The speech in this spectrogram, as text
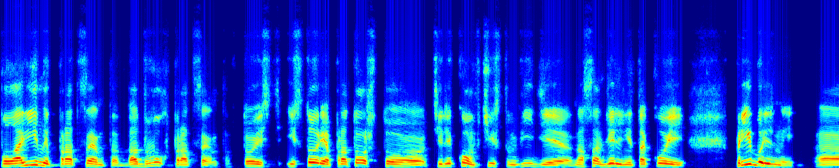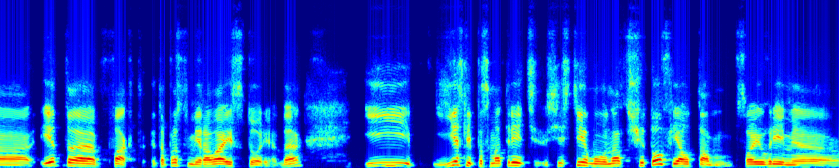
половины процента до двух процентов. То есть история про то, что телеком в чистом виде на самом деле не такой прибыльный, а, это факт, это просто мировая история, да. И если посмотреть систему у нас счетов, я вот там в свое время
